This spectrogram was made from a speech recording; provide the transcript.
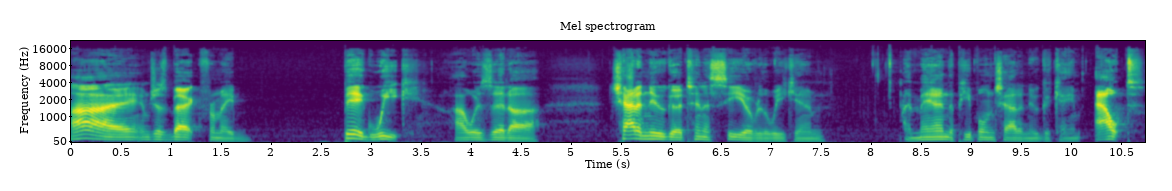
I am just back from a big week. I was at uh, Chattanooga, Tennessee over the weekend. And man, the people in Chattanooga came out.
